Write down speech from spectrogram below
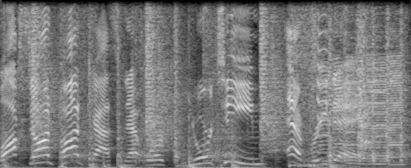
Locked On Podcast Network, your team every day.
